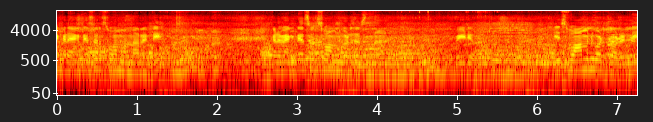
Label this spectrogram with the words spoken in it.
ఇక్కడ వెంకటేశ్వర స్వామి ఉన్నారండి. ఇక్కడ వెంకటేశ్వర స్వామిని కూడా చూస్తున్నాను. వీడియో. ఈ స్వామిని కూడా చూడండి.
